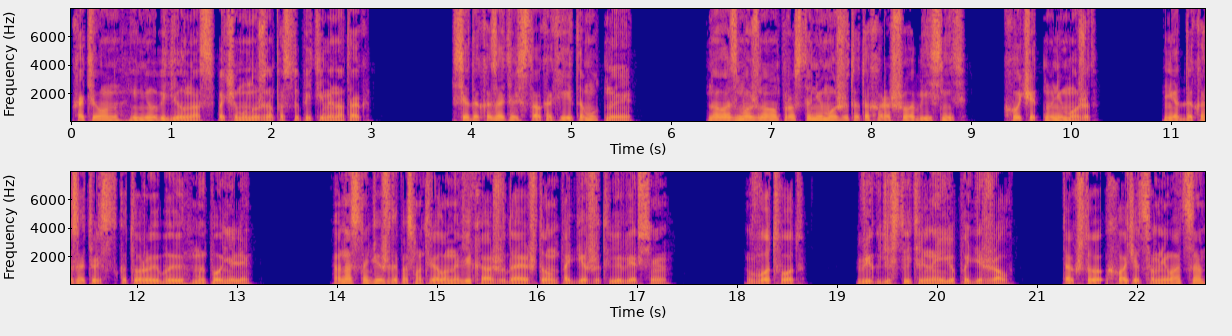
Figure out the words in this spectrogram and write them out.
хотя он и не убедил нас, почему нужно поступить именно так. Все доказательства какие-то мутные, но, возможно, он просто не может это хорошо объяснить. Хочет, но не может. Нет доказательств, которые бы мы поняли. Она с надеждой посмотрела на Вика, ожидая, что он поддержит ее версию. Вот-вот. Вик действительно ее поддержал. Так что хватит сомневаться,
